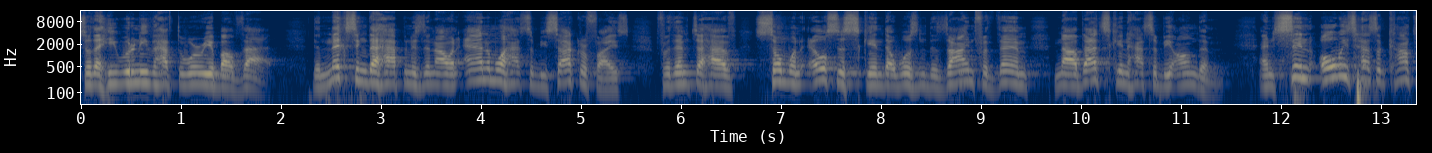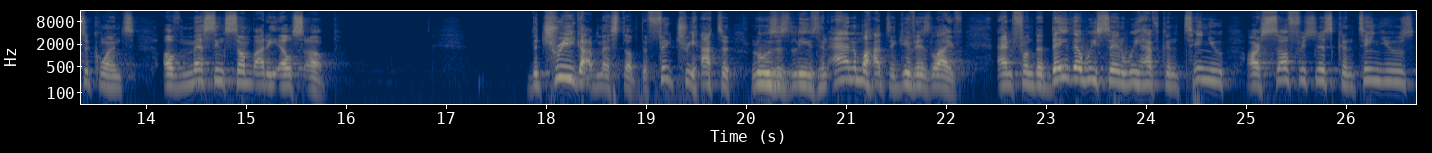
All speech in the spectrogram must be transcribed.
so that he wouldn't even have to worry about that. The next thing that happened is that now an animal has to be sacrificed for them to have someone else's skin that wasn't designed for them. Now that skin has to be on them. And sin always has a consequence of messing somebody else up. The tree got messed up. The fig tree had to lose its leaves. An animal had to give his life. And from the day that we sin, we have continued, our selfishness continues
